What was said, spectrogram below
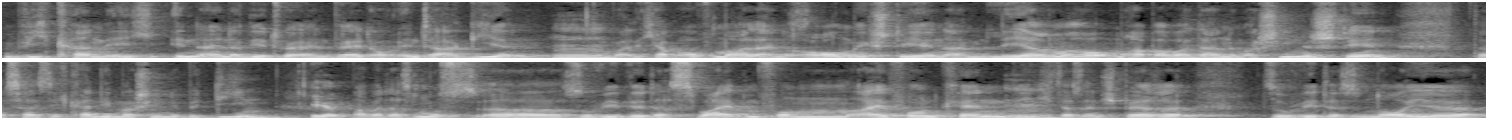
Wie kann ich in einer virtuellen Welt auch interagieren? Mhm. Weil ich habe auf mal einen Raum, ich stehe in einem leeren Raum, habe aber mhm. da eine Maschine stehen. Das heißt, ich kann die Maschine bedienen, ja. aber das muss, äh, so wie wir das Swipen vom iPhone kennen, mhm. wie ich das entsperre, so wird es neue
